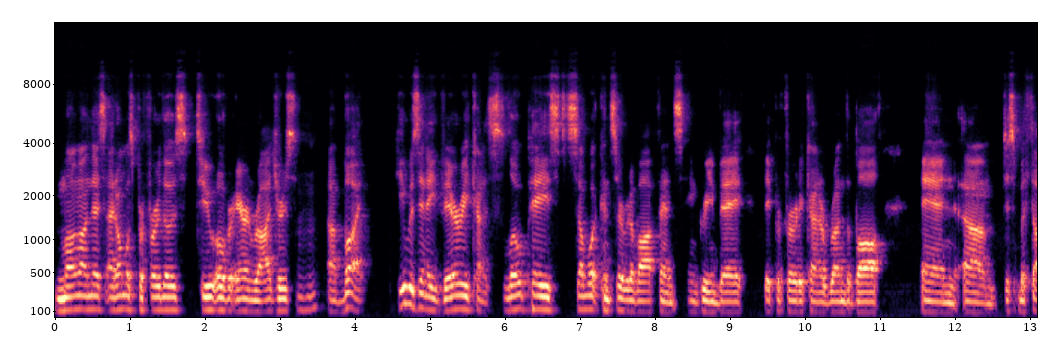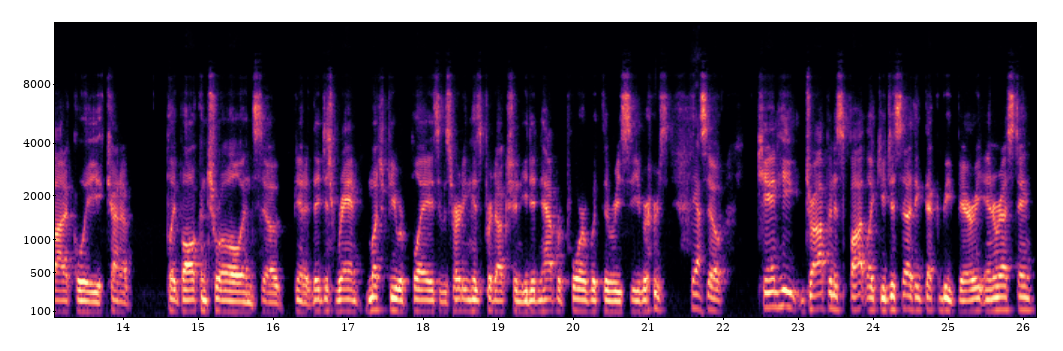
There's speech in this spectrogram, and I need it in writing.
Mung on this. I'd almost prefer those two over Aaron Rodgers, Mm-hmm. uh, but he was in a very kind of slow paced, somewhat conservative offense in Green Bay. They prefer to kind of run the ball and um, just methodically kind of play ball control. And so, you know, they just ran much fewer plays. It was hurting his production. He didn't have rapport with the receivers. Yeah. So, can he drop in a spot like you just said? I think that could be very interesting.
